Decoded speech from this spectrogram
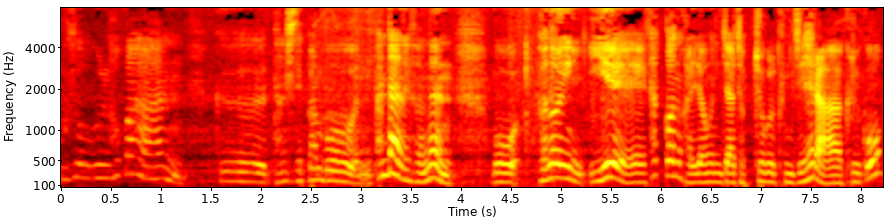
보석을 허가한 그 당시 재판부 판단에서는 뭐 변호인 이외에 사건 관련자 접촉을 금지해라. 그리고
